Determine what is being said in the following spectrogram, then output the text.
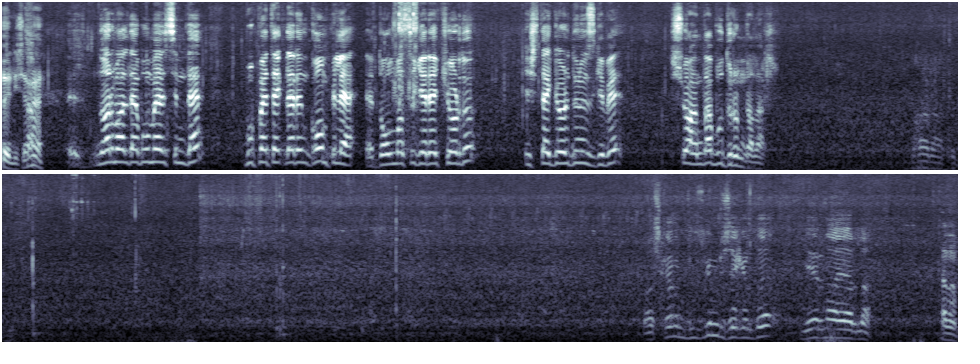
Söyleyeceğim. he. Normalde bu mevsimde bu peteklerin komple e, dolması gerekiyordu. İşte gördüğünüz gibi şu anda bu durumdalar. Daha rahat edin. Başkanım düzgün bir şekilde yerini ayarla. Tamam.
